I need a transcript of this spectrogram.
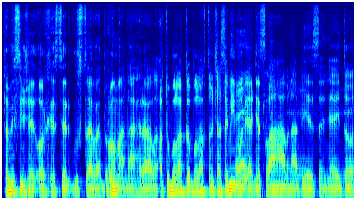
to myslím, že orchester Gustava Broma nahral a to bola, to bola v tom čase mimoriadne slávna pieseň, hej, to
